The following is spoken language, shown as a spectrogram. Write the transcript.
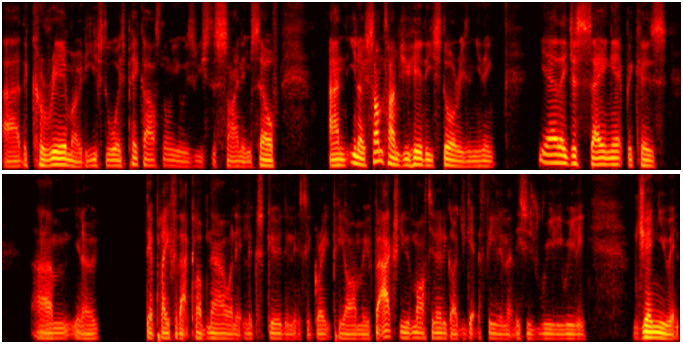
uh, the career mode. He used to always pick Arsenal. He always used to sign himself. And you know, sometimes you hear these stories and you think, yeah, they're just saying it because, um, you know, they play for that club now and it looks good and it's a great PR move. But actually, with Martin Odegaard, you get the feeling that this is really, really genuine.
